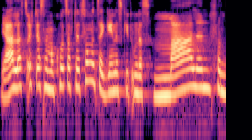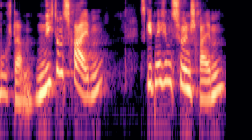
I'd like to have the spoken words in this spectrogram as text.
Ja, lasst euch das nochmal kurz auf der Zunge zergehen. Es geht um das Malen von Buchstaben. Nicht ums Schreiben, es geht nicht ums Schönschreiben.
